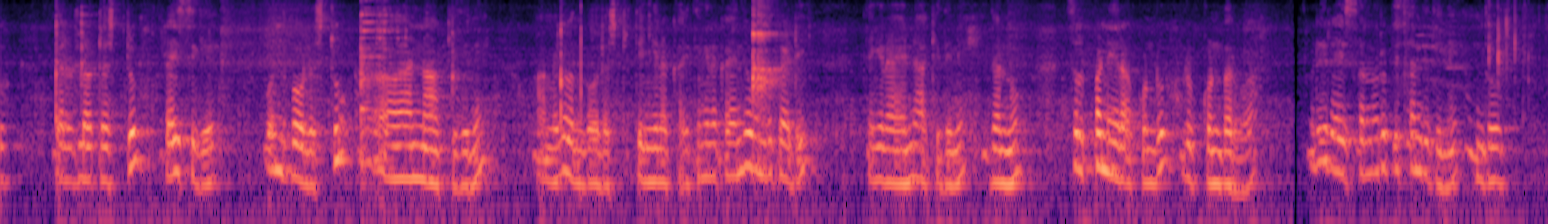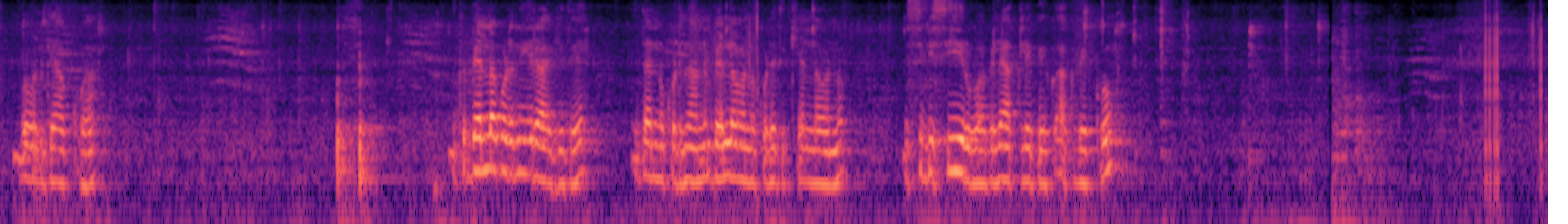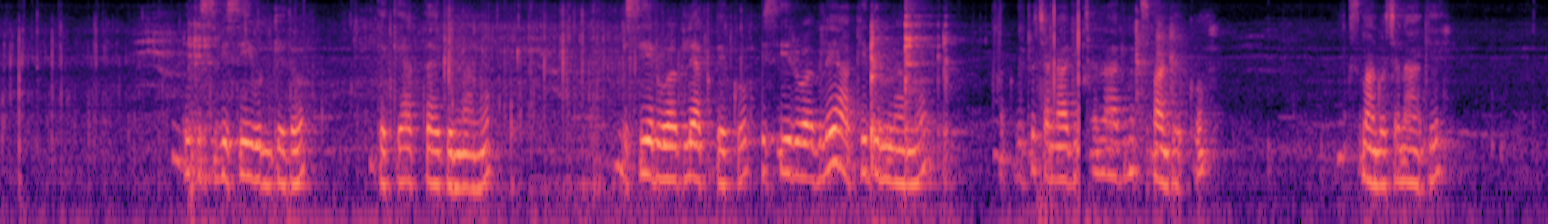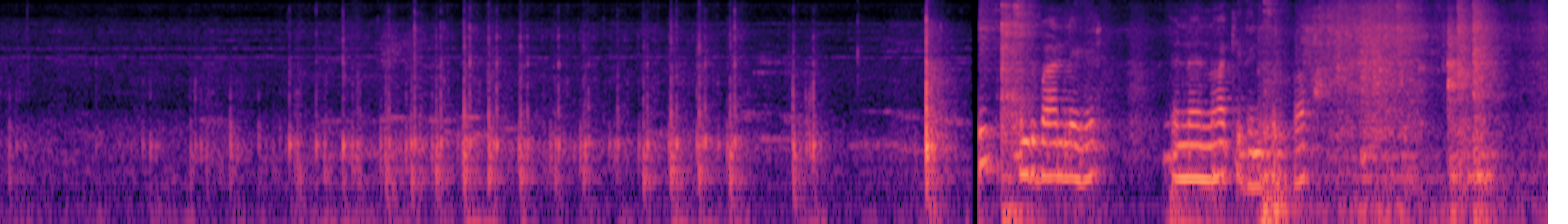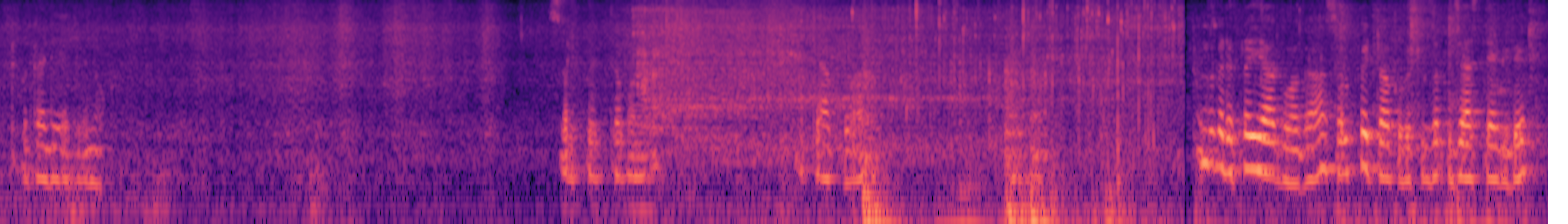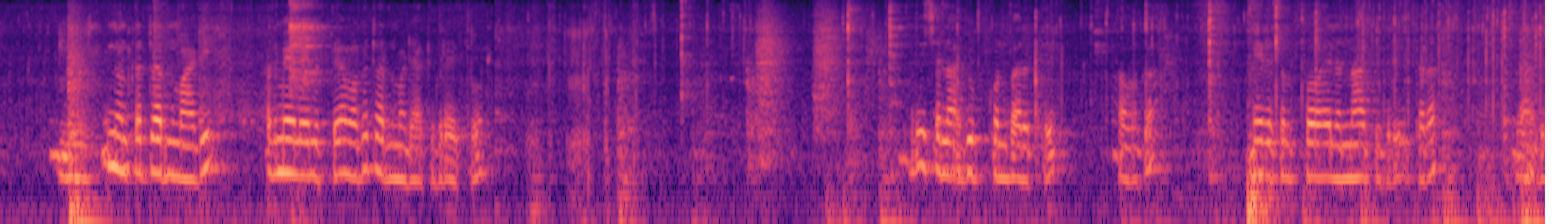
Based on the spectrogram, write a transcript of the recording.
ಎರಡು ಲೋಟಷ್ಟು ರೈಸಿಗೆ ಒಂದು ಬೌಲಷ್ಟು ಅನ್ನ ಹಾಕಿದ್ದೀನಿ. ಆಮೇಲೆ ಒಂದು ಬೌಲಷ್ಟು ತೆಂಗಿನಕಾಯಿ. ತೆಂಗಿನಕಾಯಿ ಅಂದರೆ ಒಂದು ಗಡಿ ತೆಂಗಿನ ಎಣ್ಣೆ ಹಾಕಿದ್ದೀನಿ. ಇದನ್ನು ಸ್ವಲ್ಪ ನೀರು ಹಾಕ್ಕೊಂಡು ರುಬ್ಕೊಂಡು ಬರುವ. ನೋಡಿ, ರೈಸನ್ನು ರುಬ್ಬಿ ತಂದಿದ್ದೀನಿ. ಒಂದು ಬೌಲ್ಗೆ ಹಾಕುವ. ಮತ್ತು ಬೆಲ್ಲ ಕೂಡ ನೀರಾಗಿದೆ. ಇದನ್ನು ಕೂಡ ನಾನು ಬೆಲ್ಲವನ್ನು ಕೂಡ ಇದಕ್ಕೆ ಎಲ್ಲವನ್ನು ಬಿಸಿ ಬಿಸಿ ಇರುವಾಗಲೇ ಹಾಕಲೇಬೇಕು, ಹಾಕಬೇಕು. ಬಿಸಿ ಬಿಸಿ ಉಂಟಿದು. ಇದಕ್ಕೆ ಹಾಕ್ತಾ ಇದ್ದೀನಿ ನಾನು. ಬಿಸಿ ಇರುವಾಗಲೇ ಹಾಕಬೇಕು. ಬಿಸಿ ಇರುವಾಗಲೇ ಹಾಕಿದ್ದೀನಿ ನಾನು. ಹಾಕಿಬಿಟ್ಟು ಚೆನ್ನಾಗಿ ಚೆನ್ನಾಗಿ ಮಿಕ್ಸ್ ಮಾಡಬೇಕು. ಮಿಕ್ಸ್ ಮಾಡುವ ಚೆನ್ನಾಗಿ. ಒಂದು ಬಾಣಲೆಗೆ ಎಣ್ಣೆಯನ್ನು ಹಾಕಿದ್ದೀನಿ ಸ್ವಲ್ಪ. ಪುಟಾಣಿ ಹಾಕಿದ್ದೀನಿ. ಸ್ವಲ್ಪ ಇದು ತಗೊಂಡು ಅಕ್ಕಿ ಹಾಕುವ. ಒಂದು ಕಡೆ ಫ್ರೈ ಆಗುವಾಗ ಸ್ವಲ್ಪ ಹಿಟ್ಟು ಹಾಕೋಬೇಕು. ಸ್ವಲ್ಪ ಜಾಸ್ತಿ ಆಗಿದೆ. ಇನ್ನೊಂದು ಕಡೆ ಟರ್ನ್ ಮಾಡಿ ಅದು ಮೇಲೆ ಇಳುತ್ತೆ ಆವಾಗ ಟರ್ನ್ ಮಾಡಿ ಹಾಕಿದ್ರೆ ಆಯಿತು. ಅದು ಚೆನ್ನಾಗಿ ಉಪ್ಕೊಂಡು ಬರುತ್ತೆ. ಆವಾಗ ಮೇಲೆ ಸ್ವಲ್ಪ ಎಲ್ಲ ಹಾಕಿದರೆ ಈ ಥರ ಚೆನ್ನಾಗಿ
